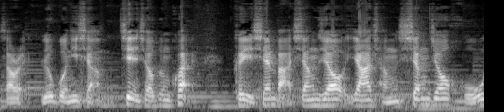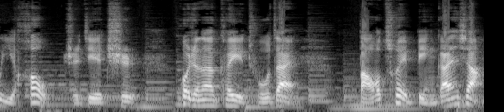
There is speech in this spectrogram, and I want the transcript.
Sorry，如果你想见效更快，可以先把香蕉压成香蕉糊以后直接吃，或者呢可以涂在薄脆饼干上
